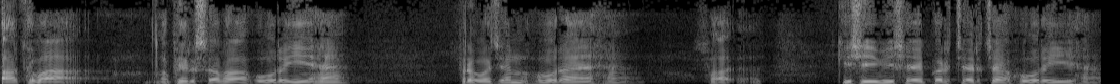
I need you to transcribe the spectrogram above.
अथवा फिर सभा हो रही है, प्रवचन हो रहे हैं किसी विषय पर चर्चा हो रही है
